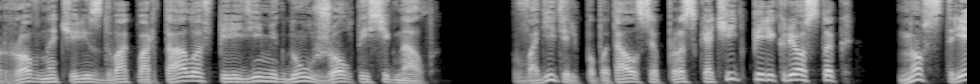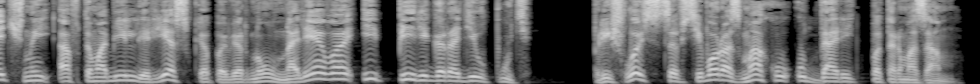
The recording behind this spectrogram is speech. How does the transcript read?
Ровно через два квартала впереди мигнул желтый сигнал. Водитель попытался проскочить перекресток, но встречный автомобиль резко повернул налево и перегородил путь. Пришлось со всего размаху ударить по тормозам.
